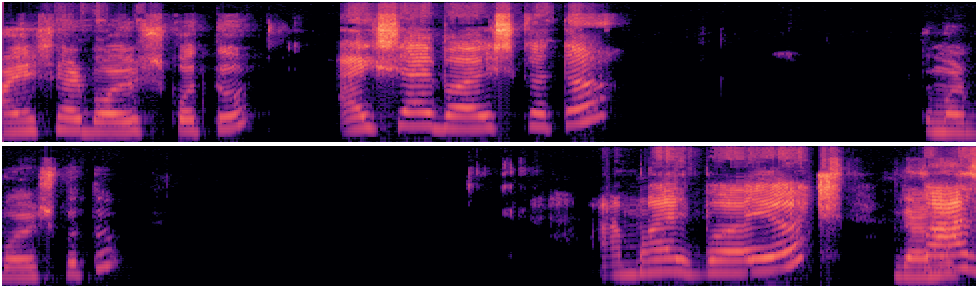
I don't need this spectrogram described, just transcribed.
আয়েশার বয়স কত? আইসার বয়স কত? তোমার বয়স কত? আমার বয়স পাঁচ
